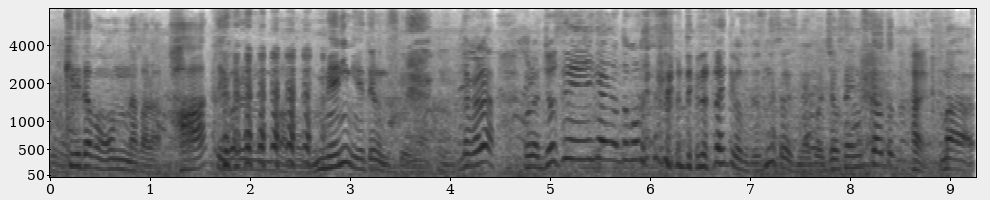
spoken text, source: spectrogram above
思いっきり多分女から「はあ?」って言われるのはもう目に見えてるんですけどね。うん。だからこれは女性以外のところで使ってくださいってことですね。そうですね。これ女性に使うと、はい。まあ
